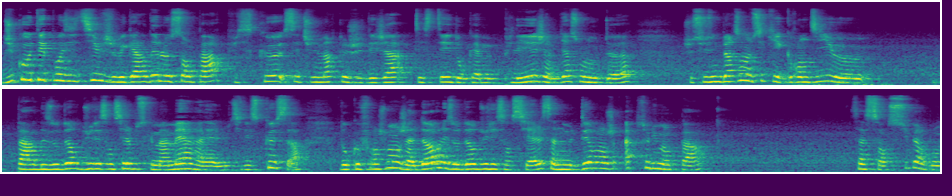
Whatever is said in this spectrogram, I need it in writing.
Du côté positif, je vais garder le sans part puisque c'est une marque que j'ai déjà testée, donc elle me plaît, j'aime bien son odeur. Je suis une personne aussi qui est grandie euh, par des odeurs d'huile essentielle puisque ma mère, elle, n'utilise que ça. Donc euh, franchement, j'adore les odeurs d'huile essentielle, ça ne me dérange absolument pas. Ça sent super bon.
